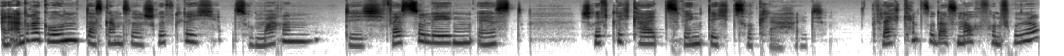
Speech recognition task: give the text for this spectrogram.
Ein anderer Grund, das Ganze schriftlich zu machen, dich festzulegen, ist, Schriftlichkeit zwingt dich zur Klarheit. Vielleicht kennst du das noch von früher,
